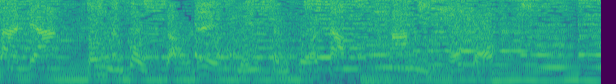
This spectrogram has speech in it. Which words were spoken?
大家都能够早日圆成佛道。阿弥陀佛。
